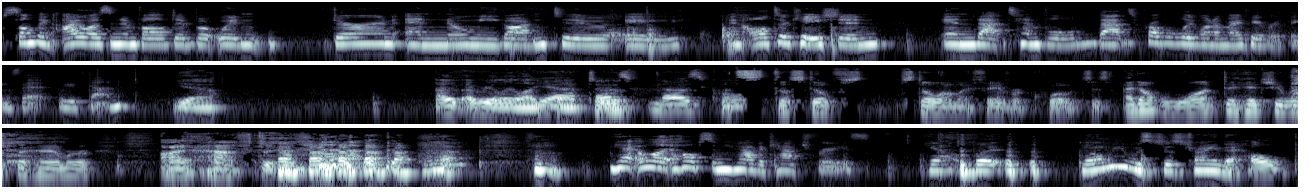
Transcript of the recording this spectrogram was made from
something I wasn't involved in, but when Dern and Nomi got into a an altercation in that temple, that's probably one of my favorite things that we've done. Yeah. I, I really like yeah, that too. that was that was cool. It's still, still, still one of my favorite quotes is, "I don't want to hit you with the hammer, I have to." Hit you. Yeah, well, it helps when you have a catchphrase. Yeah, but Nomi was just trying to help.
